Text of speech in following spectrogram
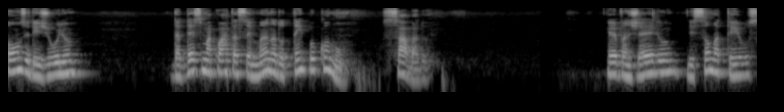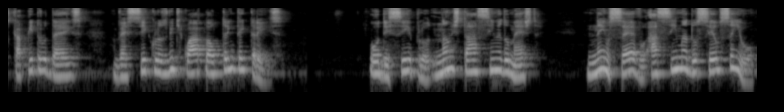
11 de julho da 14ª semana do Tempo Comum, sábado. Evangelho de São Mateus, capítulo 10, versículos 24 ao 33. O discípulo não está acima do mestre, nem o servo acima do seu senhor.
